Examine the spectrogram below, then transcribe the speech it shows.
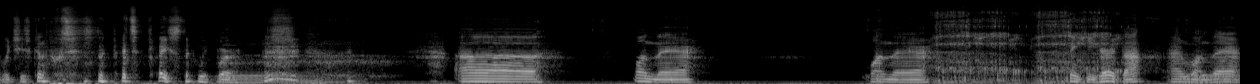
which is going to put us in a better place than we were. uh, one there. One there. I think he heard that. And one there.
